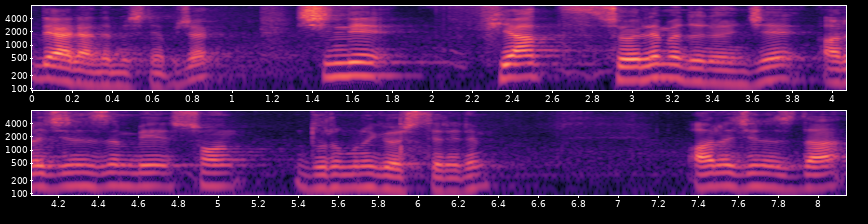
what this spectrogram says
değerlendirmesini yapacak. Şimdi fiyat söylemeden önce aracınızın bir son durumunu gösterelim. Aracınızda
